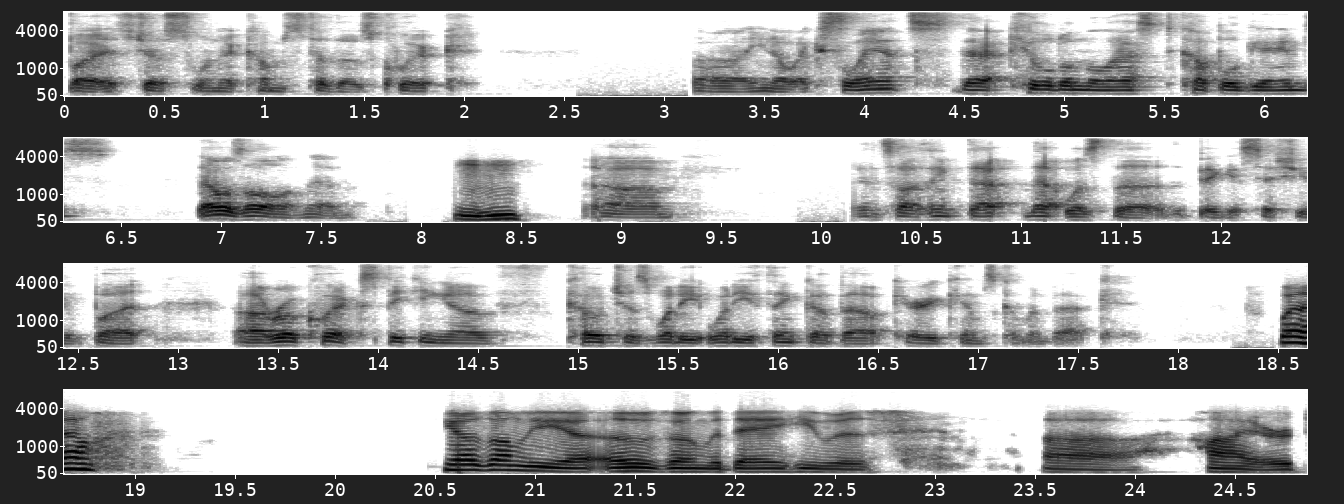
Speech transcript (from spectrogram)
but it's just when it comes to those quick, uh, you know, like slants that killed them the last couple games. That was all on them. Mm-hmm. Um, and so I think that that was the the biggest issue. But uh, real quick, speaking of coaches, what do you what do you think about Kerry Coombs coming back? Well, yeah, I was on the uh, ozone the day he was uh, hired,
